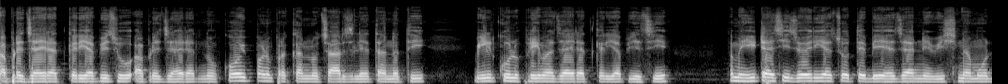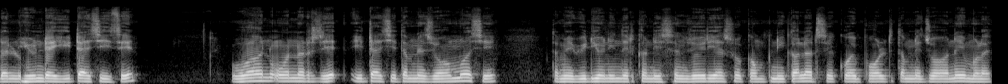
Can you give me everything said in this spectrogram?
આપણે જાહેરાત કરી આપીશું. આપણે જાહેરાતનો કોઈ પણ પ્રકારનો ચાર્જ લેતા નથી. બિલકુલ ફ્રીમાં જાહેરાત કરી આપીએ છીએ. તમે હિટાચી જોઈ રહ્યા છો તે બે હજારને વીસના મોડલનું હ્યુન્ડાઈ હિટાચી છે. વન ઓનર જે હિટાચી તમને જોવા મળશે. તમે વિડીયોની અંદર કન્ડિશન જોઈ રહ્યા છો. કંપની કલર છે. કોઈ ફોલ્ટ તમને જોવા નહીં મળે.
